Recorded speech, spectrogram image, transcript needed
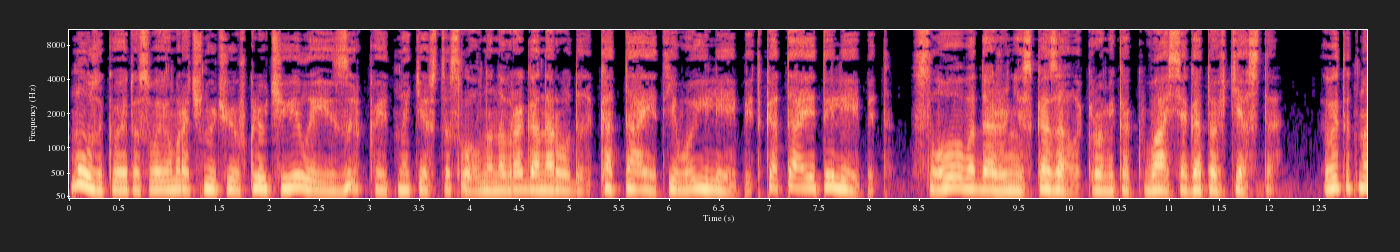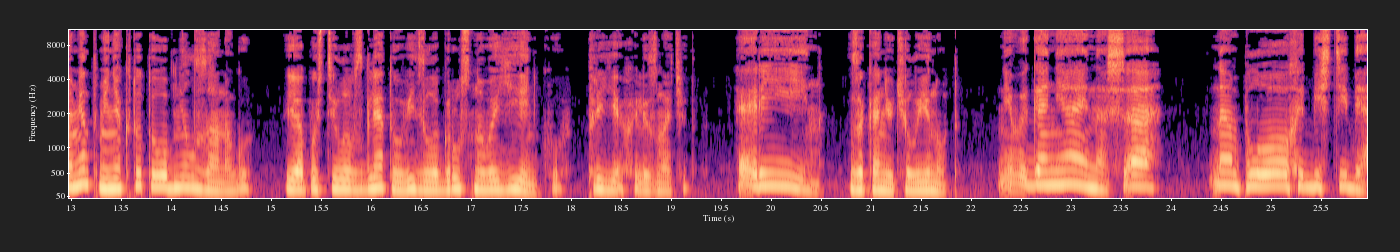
Музыку эту свою мрачнючую включила и зыркает на тесто, словно на врага народа, катает его и лепит, катает и лепит. Слова даже не сказала, кроме как «Вася, готовь тесто». В этот момент меня кто-то обнял за ногу. Я опустила взгляд и увидела грустного Еньку. Приехали, значит. «Рин!» — законючил енот. «Не выгоняй нас, а? Нам плохо без тебя».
